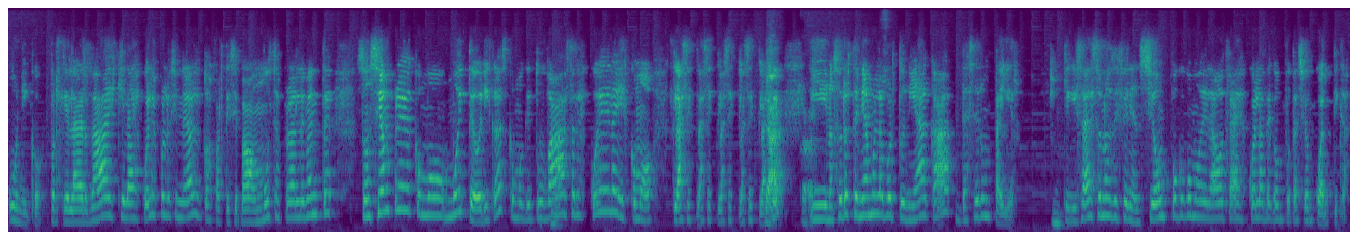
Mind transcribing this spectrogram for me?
único, porque la verdad es que las escuelas por lo general, tú has participado en muchas probablemente, son siempre como muy teóricas, como que tú vas a la escuela y es como clases, clases, clases, clases, clases. y nosotros teníamos la oportunidad acá de hacer un taller que quizás eso nos diferenció un poco como de las otras escuelas de computación cuántica,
